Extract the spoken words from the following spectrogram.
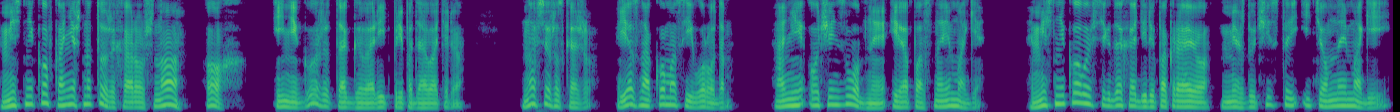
Мясников, конечно, тоже хорош, но... Ох, и не гоже так говорить преподавателю. Но все же скажу, я знакома с его родом. Они очень злобные и опасные маги. Мясниковы всегда ходили по краю между чистой и темной магией.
